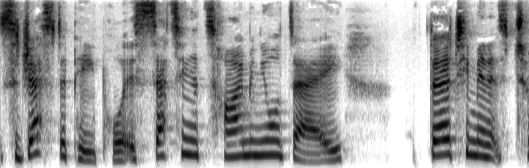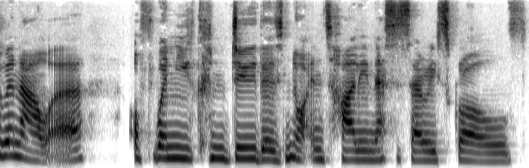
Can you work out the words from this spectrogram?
suggest to people is setting a time in your day, 30 minutes to an hour, of when you can do those not entirely necessary scrolls.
